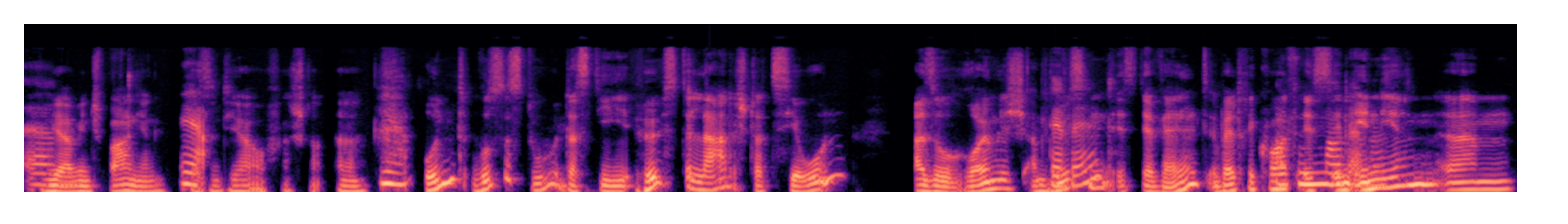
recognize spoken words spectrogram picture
Ähm, ja, wie in Spanien. ja. Da sind die ja auch verstanden. Äh. ja. Und wusstest du, dass die höchste Ladestation, also räumlich am Der höchsten Welt? ist der Welt, Weltrekord ist in? Indien, ähm,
